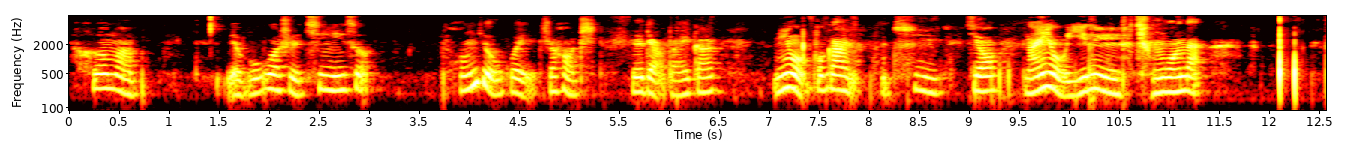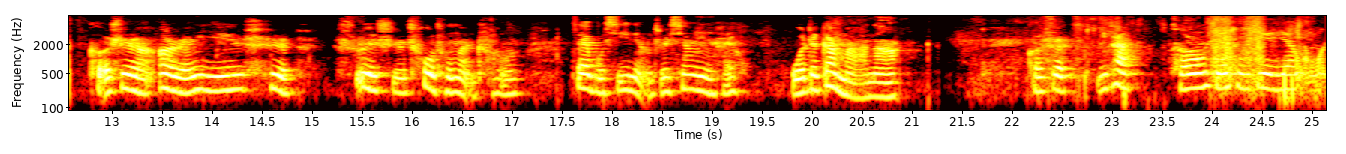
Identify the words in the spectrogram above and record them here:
喝嘛，也不过是清一色。红酒贵，只好吃。吃点白干，女友不干去交，男友一律穷光蛋。可是二人一室睡时臭虫满床，再不吸两支香烟还活着干嘛呢？可是，一看何荣先生戒烟，我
